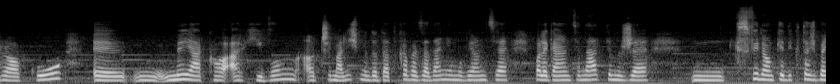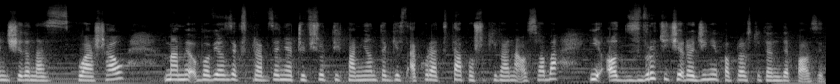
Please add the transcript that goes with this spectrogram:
roku my jako archiwum otrzymaliśmy dodatkowe zadanie mówiące, polegające na tym, że z chwilą, kiedy ktoś będzie się do nas zgłaszał, mamy obowiązek sprawdzenia, czy wśród tych pamiątek jest akurat ta poszukiwana osoba i zwrócić rodzinie po prostu ten depozyt.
